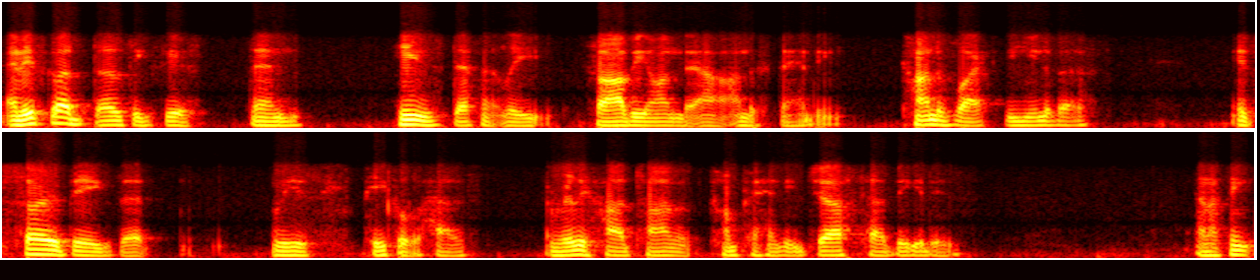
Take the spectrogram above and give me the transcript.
And if God does exist, then He's definitely far beyond our understanding. Kind of like the universe. It's so big that we as people have a really hard time of comprehending just how big it is. And I think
